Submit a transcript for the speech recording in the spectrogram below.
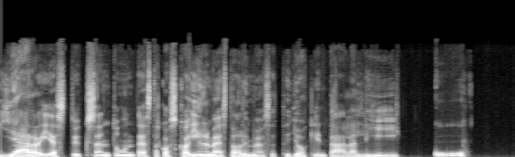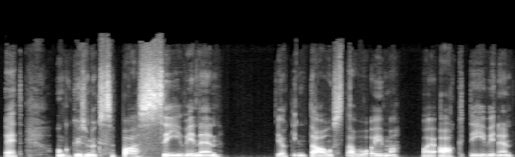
järjestyksen tunteesta, koska ilmeistä oli myös, että jokin täällä liikkuu. Että onko kysymyksessä passiivinen jokin taustavoima vai aktiivinen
